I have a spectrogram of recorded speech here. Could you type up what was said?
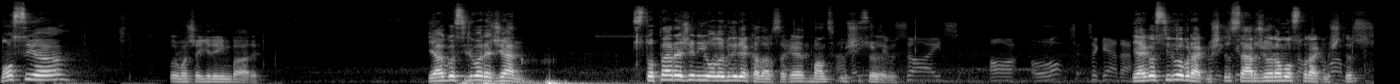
Nasıl ya? Dur maça gireyim bari. Thiago Silva Regen. Stoper Regen iyi olabilir yakalarsak. Evet mantıklı bir şey söyledim. Thiago Silva bırakmıştır. Sergio Ramos bırakmıştır.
